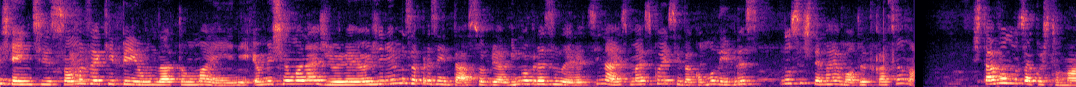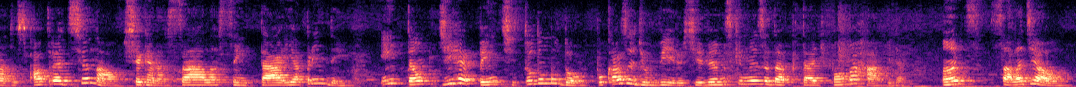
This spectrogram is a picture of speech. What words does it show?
Oi, gente, somos a equipe 1 da turma N. Eu me chamo Ana Júlia e hoje iremos apresentar sobre a língua brasileira de sinais, mais conhecida como Libras, no sistema remoto educacional. Estávamos acostumados ao tradicional, chegar na sala, sentar e aprender. Então, de repente, tudo mudou. Por causa de um vírus, tivemos que nos adaptar de forma rápida. Antes, sala de aula.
